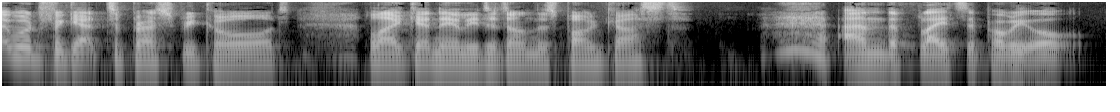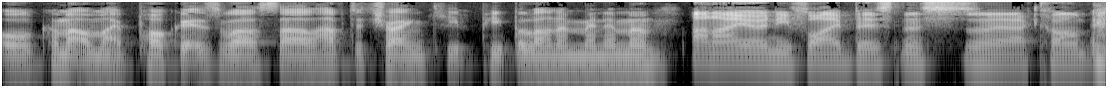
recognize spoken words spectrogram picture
I would forget to press record, like I nearly did on this podcast. And the flights are probably all, all come out of my pocket as well, so I'll have to try and keep people on a minimum. And I only fly business. Uh, I can't be.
